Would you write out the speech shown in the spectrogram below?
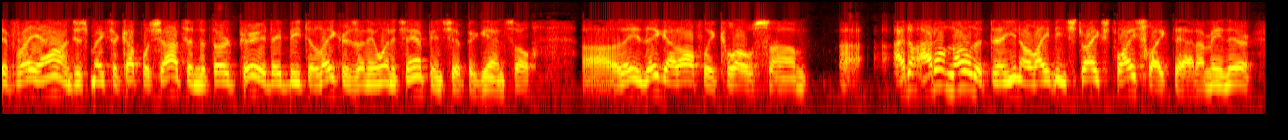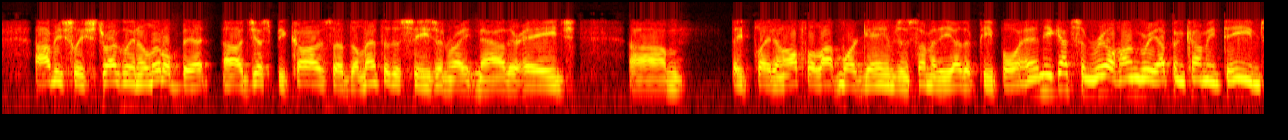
if Ray Allen just makes a couple shots in the third period, they beat the Lakers and they win a championship again. So uh, they they got awfully close. Um, uh, I don't I don't know that the, you know lightning strikes twice like that. I mean they're obviously struggling a little bit uh, just because of the length of the season right now, their age. Um, they've played an awful lot more games than some of the other people, and you got some real hungry up and coming teams.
